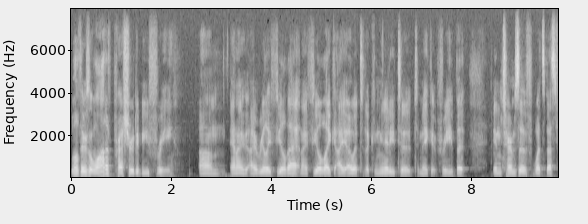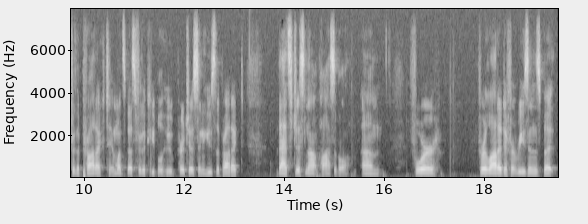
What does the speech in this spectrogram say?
Well, there's a lot of pressure to be free, um, and I, I really feel that, and I feel like I owe it to the community to to make it free. But in terms of what's best for the product and what's best for the people who purchase and use the product, that's just not possible. Um, for for a lot of different reasons, but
